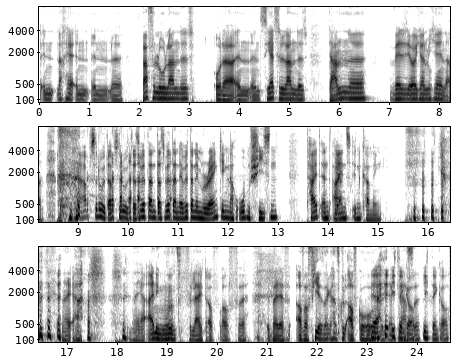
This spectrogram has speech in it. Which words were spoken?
in, nachher in, in äh, Buffalo landet oder in, in Seattle landet, dann äh, werdet ihr euch an mich erinnern. Ja, absolut, absolut. Das wird dann, das wird dann, er wird dann im Ranking nach oben schießen. Tight End Ja. 1 incoming. naja, naja, einigen wir uns vielleicht auf, auf, äh, bei der, auf der 4 ist er ganz gut aufgehoben. Ja, ich denke auch. Ich denke auch.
